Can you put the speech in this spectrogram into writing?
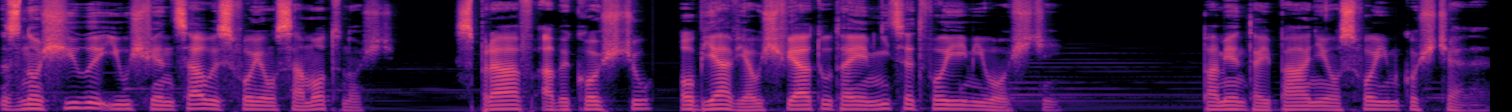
znosiły i uświęcały swoją samotność, spraw, aby Kościół objawiał światu tajemnicę Twojej miłości. Pamiętaj, Panie, o swoim Kościele.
